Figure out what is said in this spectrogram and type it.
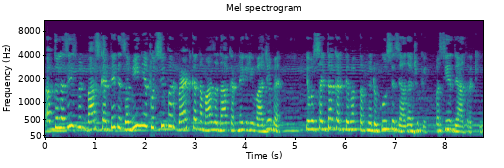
عبد العزیز بن باز کہتے کہ زمین یا کرسی پر بیٹھ کر نماز ادا کرنے کے لیے واجب ہے۔ کہ وہ سجدہ کرتے وقت اپنے رکو سے زیادہ جھکے۔ بس یہ یاد رکھیے۔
